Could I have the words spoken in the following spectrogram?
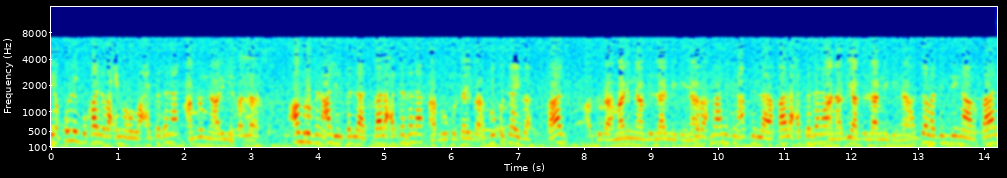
يقول البخاري رحمه الله حدثنا عمرو بن علي الفلاس. عمرو بن علي الفلاس. قال حدثنا أبو قتيبة. أبو قتيبة. قال عبد الرحمن بن عبد الله بن دينار. عبد الرحمن بن عبد الله. قال حدثنا عن أبي عبد الله بن دينار. عبد الله بن دينار قال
